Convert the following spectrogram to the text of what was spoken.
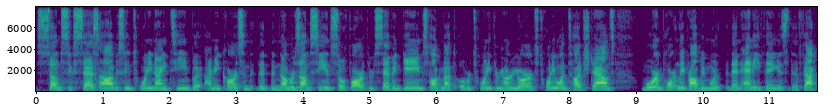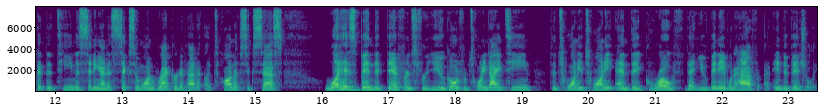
some success, obviously, in 2019. But I mean, Carson, the, the numbers I'm seeing so far through seven games, talking about over 2,300 yards, 21 touchdowns. More importantly, probably more than anything, is the fact that the team is sitting at a six and one record, have had a ton of success. What has been the difference for you going from 2019 to 2020 and the growth that you've been able to have individually?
